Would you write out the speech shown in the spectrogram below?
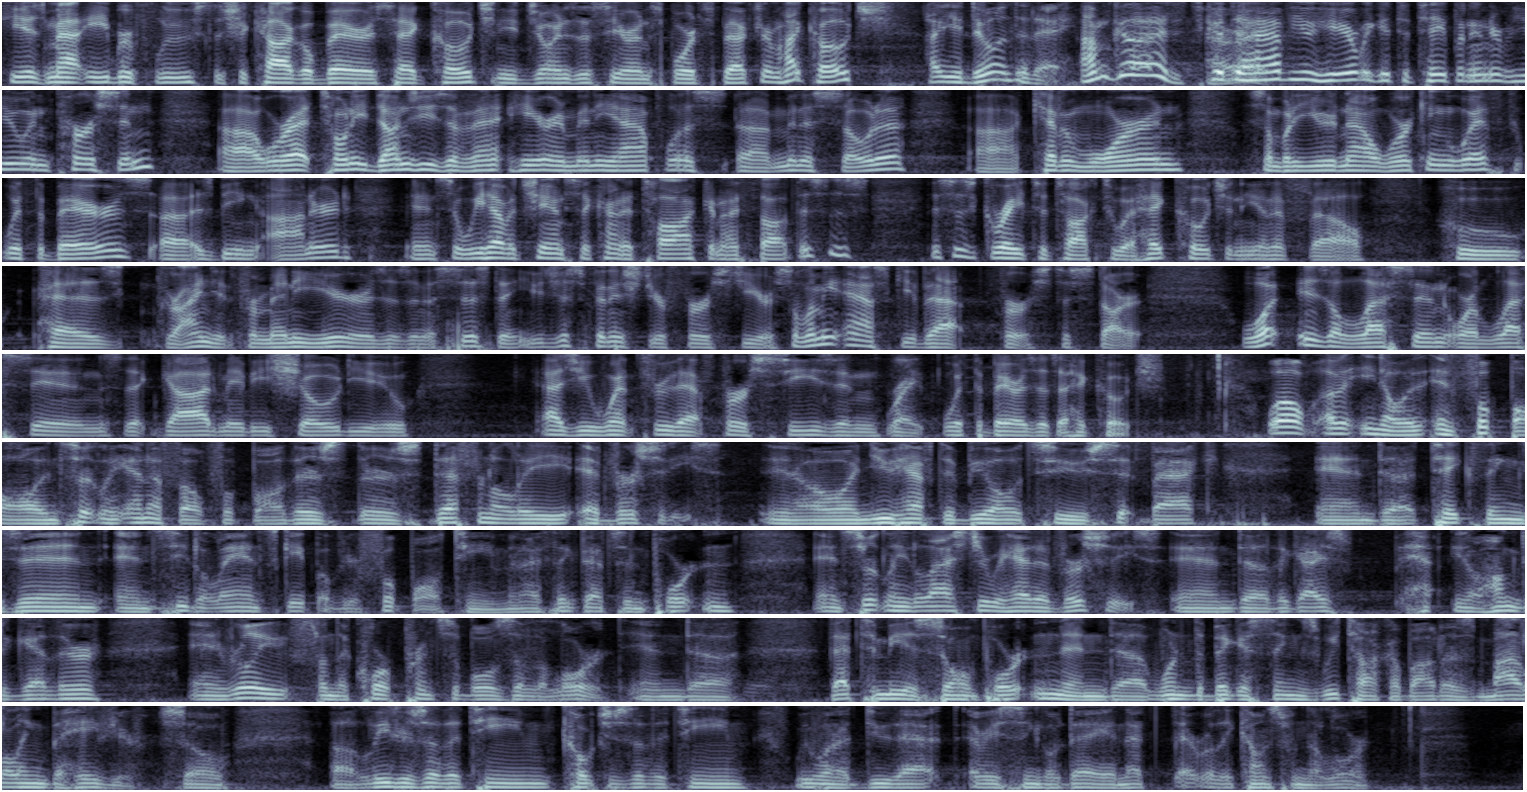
He is Matt Eberflus, the Chicago Bears head coach, and he joins us here on Sports Spectrum. Hi, Coach. How you doing today? I'm good. It's good All to right. have you here. We get to tape an interview in person. Uh, we're at Tony Dungy's event here in Minneapolis, uh, Minnesota. Uh, Kevin Warren, somebody you're now working with with the Bears, uh, is being honored, and so we have a chance to kind of talk. And I thought this is this is great to talk to a head coach in the NFL who has grinded for many years as an assistant. You just finished your first year, so let me ask you that first to start. What is a lesson or lessons that God maybe showed you as you went through that first season Right. with the Bears as a head coach? Well, I mean, you know, in football and certainly NFL football, there's there's definitely adversities, you know, and you have to be able to sit back and uh, take things in and see the landscape of your football team, and I think that's important. And certainly last year we had adversities, and uh, the guys, you know, hung together, and really from the core principles of the Lord, and uh, that to me is so important. And uh, one of the biggest things we talk about is modeling behavior. So uh, leaders of the team, coaches of the team. We want to do that every single day, and that that really comes from the Lord.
